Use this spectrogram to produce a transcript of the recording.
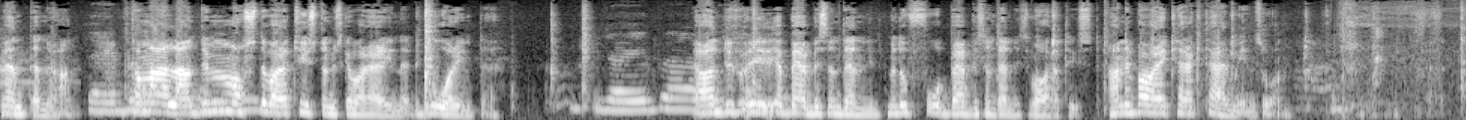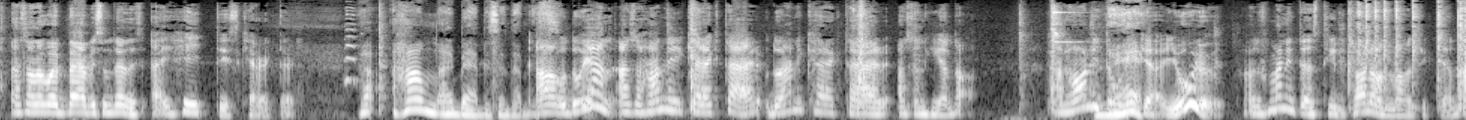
Vänta nu Ann. Tom Allan, du måste vara tyst om du ska vara här inne. Det går inte. Ja, du får- är bebisen Dennis. Men då får bebisen Dennis vara tyst. Han är bara i karaktär min son. Alltså han har varit bebisen Dennis. I hate this character. Ja, han är bebisen Dennis. Ja, och då är han, alltså han är i karaktär. Och då är han i karaktär alltså en hel dag. Han har lite Nej. olika... Jo, jo. Alltså, då får man inte ens tilltala honom med ansiktsledare.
